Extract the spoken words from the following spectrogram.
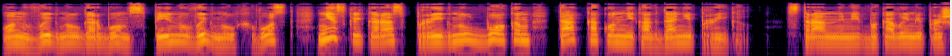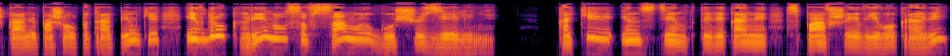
Он выгнул горбом спину, выгнул хвост, несколько раз прыгнул боком, так, как он никогда не прыгал. Странными боковыми прыжками пошел по тропинке и вдруг ринулся в самую гущу зелени. Какие инстинкты, веками спавшие в его крови,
